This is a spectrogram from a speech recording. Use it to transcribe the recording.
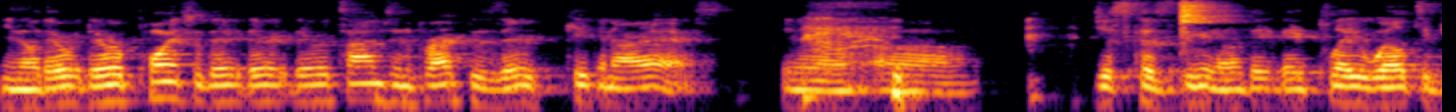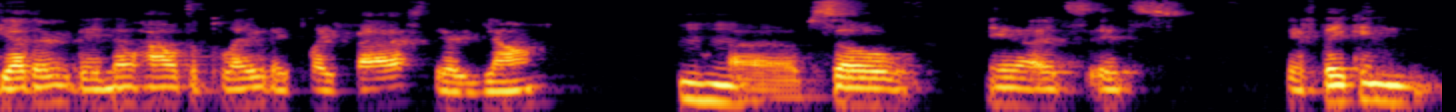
you know, there were there were points where there there, there were times in practice they're kicking our ass. You know. Uh, just because you know they, they play well together. They know how to play. They play fast. They're young. Mm-hmm. Uh, so you know it's it's if they can,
